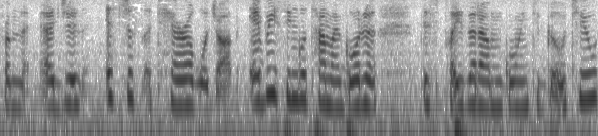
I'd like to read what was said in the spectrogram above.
from the edges. It's just a terrible job. Every single time i go to this place that i'm going to go to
